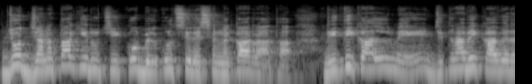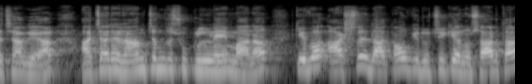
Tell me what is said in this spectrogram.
जो जनता की रुचि को बिल्कुल सिरे से नकार रहा था। रीति काल में जितना भी काव्य रचा गया, आचार्य रामचंद्र शुक्ल ने माना कि वह आश्रयदाताओं की रुचि के अनुसार था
